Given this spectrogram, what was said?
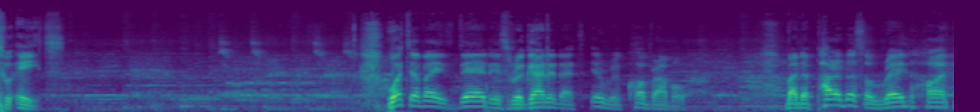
to 8. Whatever is dead is regarded as irrecoverable. But the paradox of red hot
